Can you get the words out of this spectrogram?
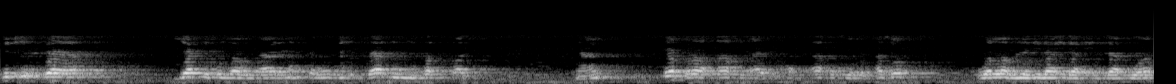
في الإثبات يصف الله تعالى نفسه بإثبات مفصل. نعم. اقرأ آخر آخر سورة الحشر. هو الله الذي لا إله إلا هو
